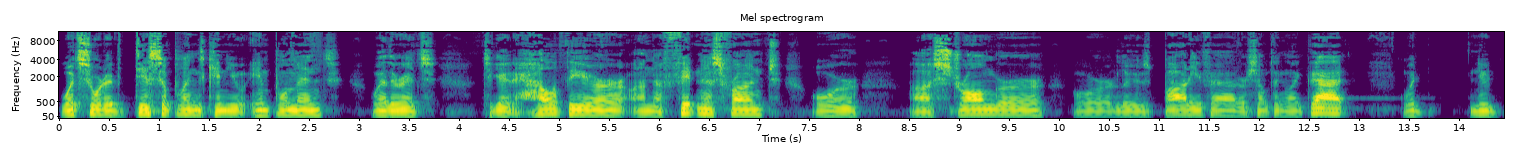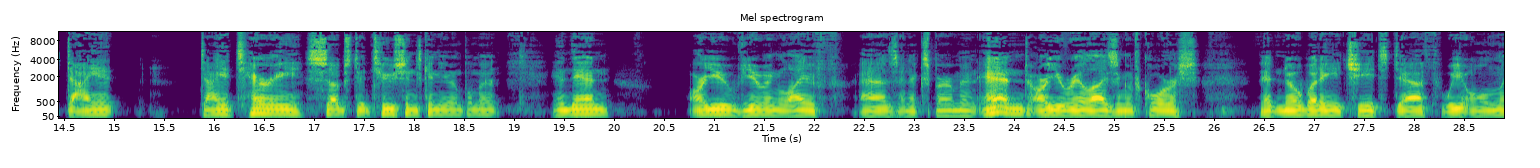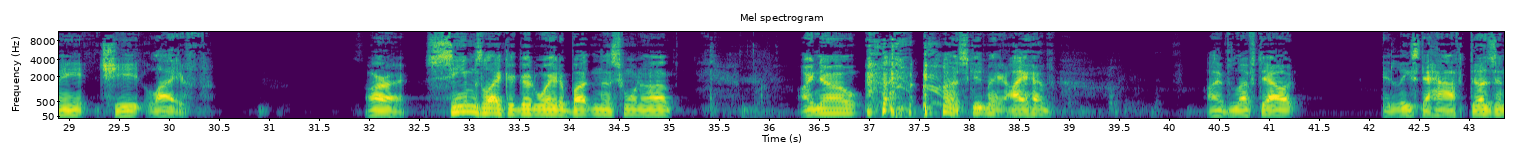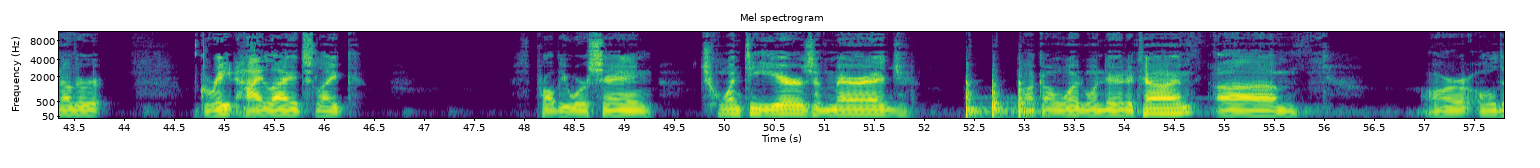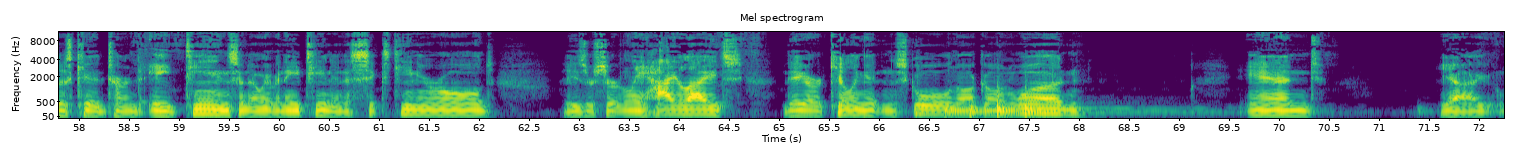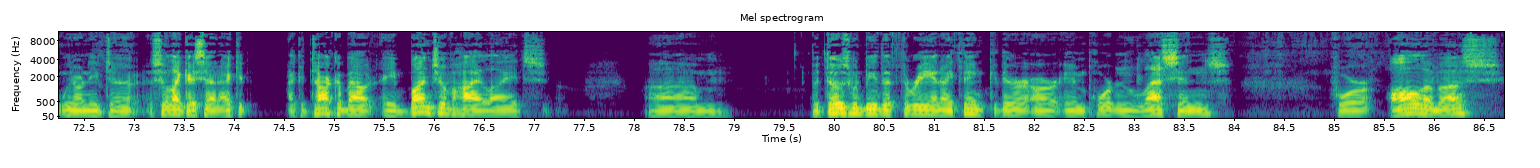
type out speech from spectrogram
what sort of disciplines can you implement? Whether it's to get healthier on the fitness front or uh, stronger or lose body fat or something like that. What new diet dietary substitutions can you implement? And then are you viewing life as an experiment? And are you realizing, of course, that nobody cheats death. We only cheat life. All right. Seems like a good way to button this one up. I know, excuse me, I have, I've left out at least a half dozen other great highlights like it's probably worth saying 20 years of marriage knock on wood one day at a time. Um, our oldest kid turned 18 so now we have an 18 and a 16 year old these are certainly highlights. They are killing it in school knock on wood. And yeah, I, we don't need to. So like I said, I could, I could talk about a bunch of highlights. Um, but those would be the three. And I think there are important lessons for all of us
